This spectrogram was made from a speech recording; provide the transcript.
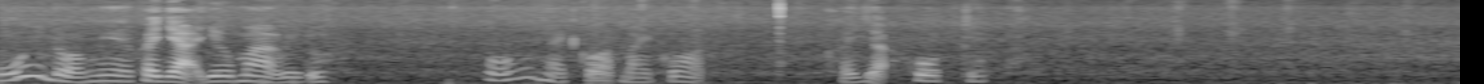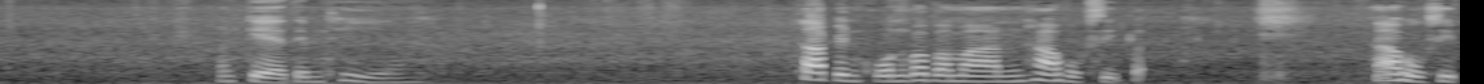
อุ้ยดอกนี่ขยะเยอะมากเลยดู โอ้ไม่กอดไม่กอด ขยะโคตรเยอะมันแก่เต็มที่นะ ถ้าเป็นคนก็ประมาณห้าหกสิบอะห้าหกสิบ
